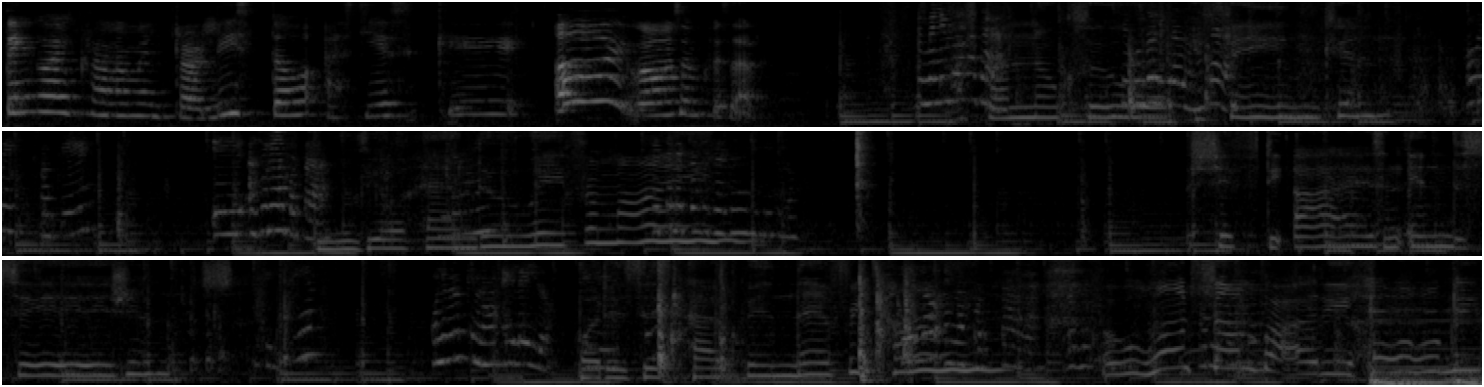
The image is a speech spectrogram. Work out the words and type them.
Tengo el cronómetro listo, así es que... ¡Ay! Vamos a empezar. Move your hand away from mine. Shifty eyes and indecisions. What does it happen every time? Oh, won't somebody hold me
